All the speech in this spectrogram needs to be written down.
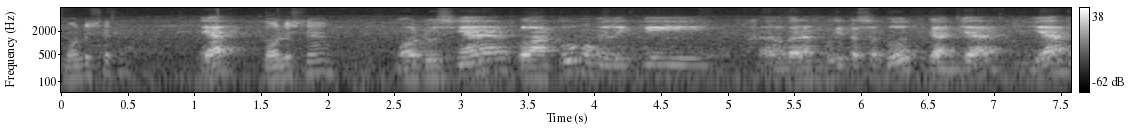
Modusnya? Ya. Modusnya? Modusnya pelaku memiliki uh, barang bukti tersebut ganja yang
